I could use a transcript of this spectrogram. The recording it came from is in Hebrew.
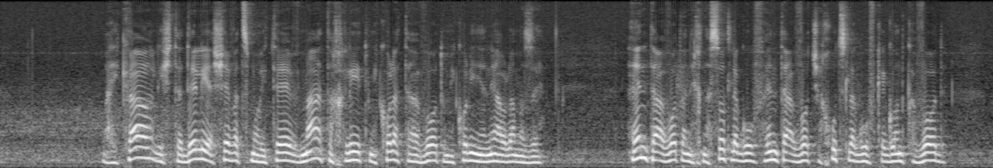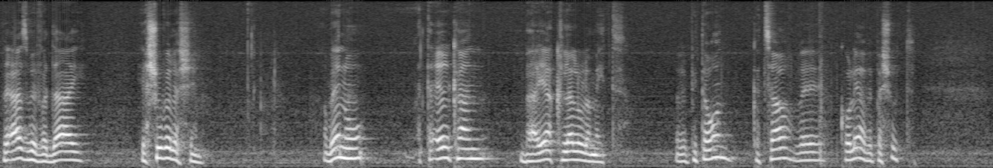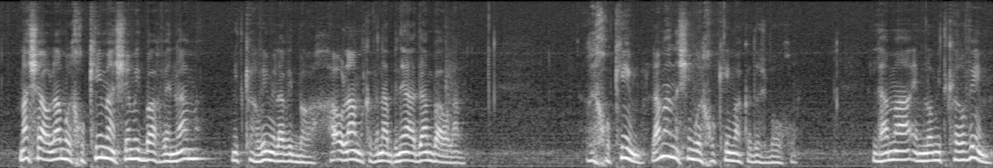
והעיקר להשתדל ליישב עצמו היטב מה התכלית מכל התאוות ומכל ענייני העולם הזה. הן תאוות הנכנסות לגוף, הן תאוות שחוץ לגוף, כגון כבוד, ואז בוודאי ישוב אל השם. רבנו מתאר כאן בעיה כלל עולמית. ופתרון קצר וקולע ופשוט. מה שהעולם רחוקים מהשם יתברך ואינם מתקרבים אליו יתברך. העולם, הכוונה בני האדם בעולם. רחוקים, למה אנשים רחוקים מהקדוש ברוך הוא? למה הם לא מתקרבים?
